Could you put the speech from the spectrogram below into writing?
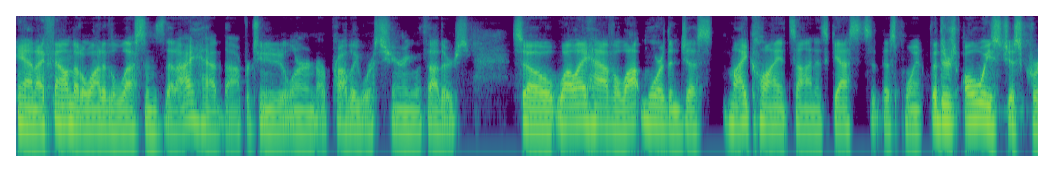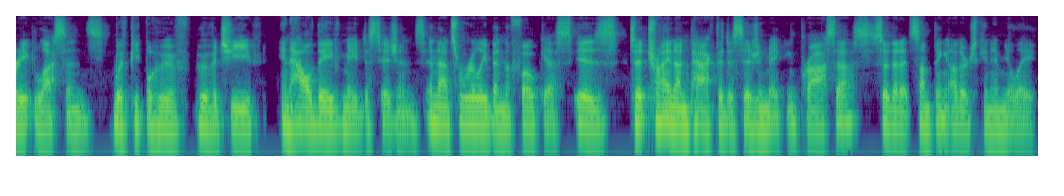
And I found that a lot of the lessons that I had the opportunity to learn are probably worth sharing with others. So while I have a lot more than just my clients on as guests at this point, but there's always just great lessons with people who have who have achieved and how they've made decisions. And that's really been the focus is to try and unpack the decision making process so that it's something others can emulate.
